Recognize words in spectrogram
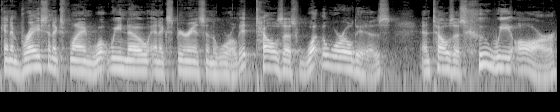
can embrace and explain what we know and experience in the world. It tells us what the world is and tells us who we are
